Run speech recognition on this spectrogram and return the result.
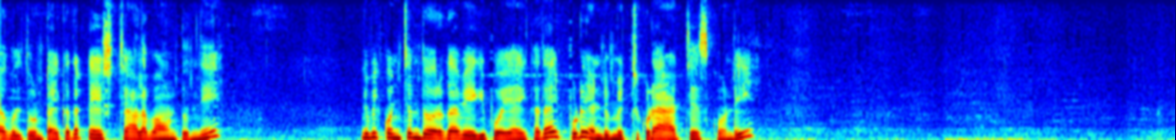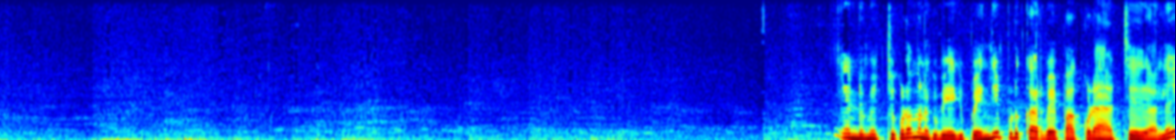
తగులుతుంటాయి కదా టేస్ట్ చాలా బాగుంటుంది. ఇవి కొంచెం దూరగా వేగిపోయాయి కదా ఇప్పుడు ఎండుమిర్చి కూడా యాడ్ చేసుకోండి. ఎండుమిర్చి కూడా మనకు వేగిపోయింది ఇప్పుడు కరివేపాకు కూడా యాడ్ చేయాలి.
